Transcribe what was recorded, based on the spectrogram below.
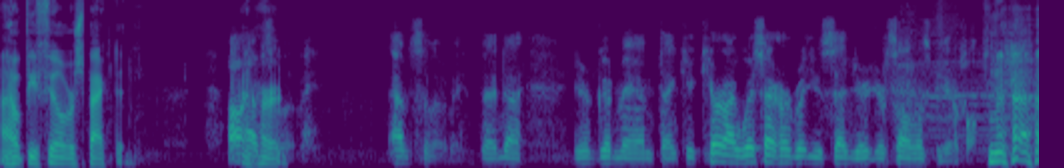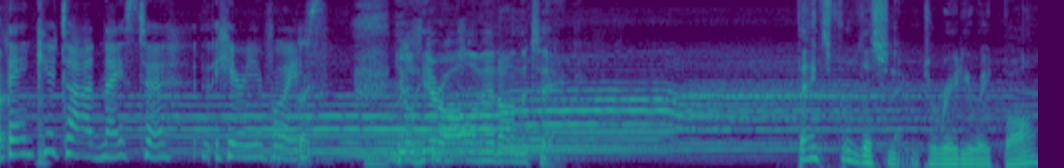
I hope you feel respected. Oh, I heard. absolutely, absolutely. And, uh, You're a good man. Thank you. Kira, I wish I heard what you said. Your, your song was beautiful. Thank you, Todd. Nice to hear your voice. You'll hear all of it on the tape. Thanks for listening to Radio 8 Ball.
